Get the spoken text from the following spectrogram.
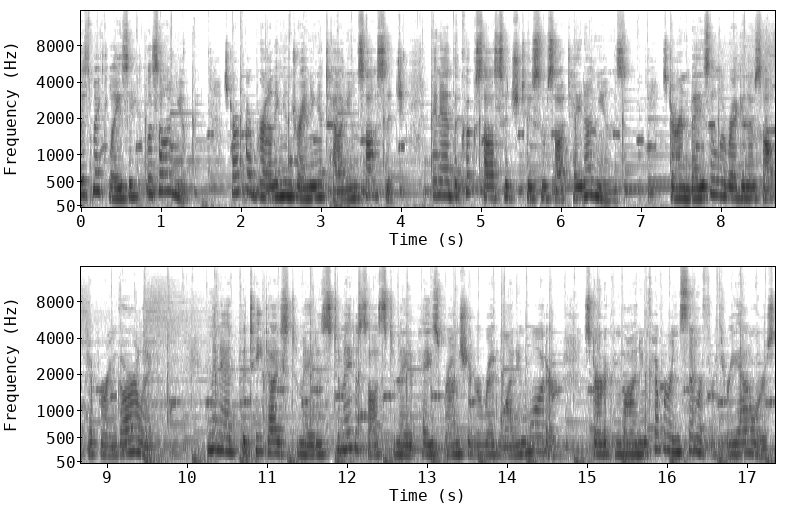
Let's make lazy lasagna. Start by browning and draining Italian sausage. Then add the cooked sausage to some sauteed onions. Stir in basil, oregano, salt, pepper, and garlic. And then add petite diced tomatoes, tomato sauce, tomato paste, brown sugar, red wine, and water. Stir to combine and cover and simmer for three hours.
